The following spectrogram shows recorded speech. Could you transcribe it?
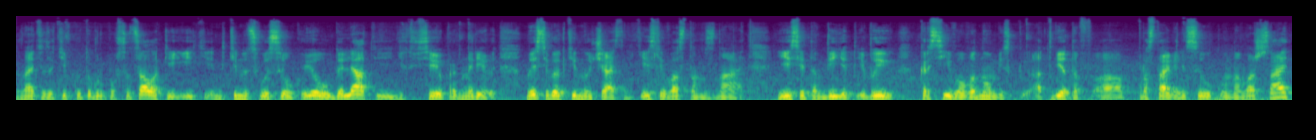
знаете, зайти в какую-то группу в социалок и, и кинуть свою ссылку. Ее удалят и все ее проигнорируют. Но если вы активный участник, если вас там знает, если там видит, и вы красиво в одном из ответов э, проставили ссылку на ваш сайт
